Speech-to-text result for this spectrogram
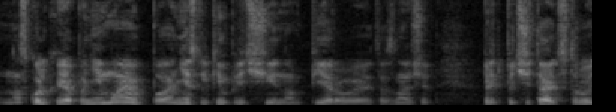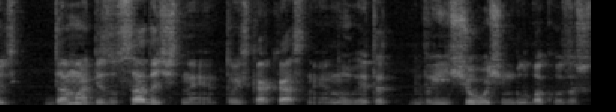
Насколько я понимаю, по нескольким причинам. Первое, это значит, предпочитают строить дома безусадочные, то есть каркасные. Ну, это вы еще очень глубоко заш...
